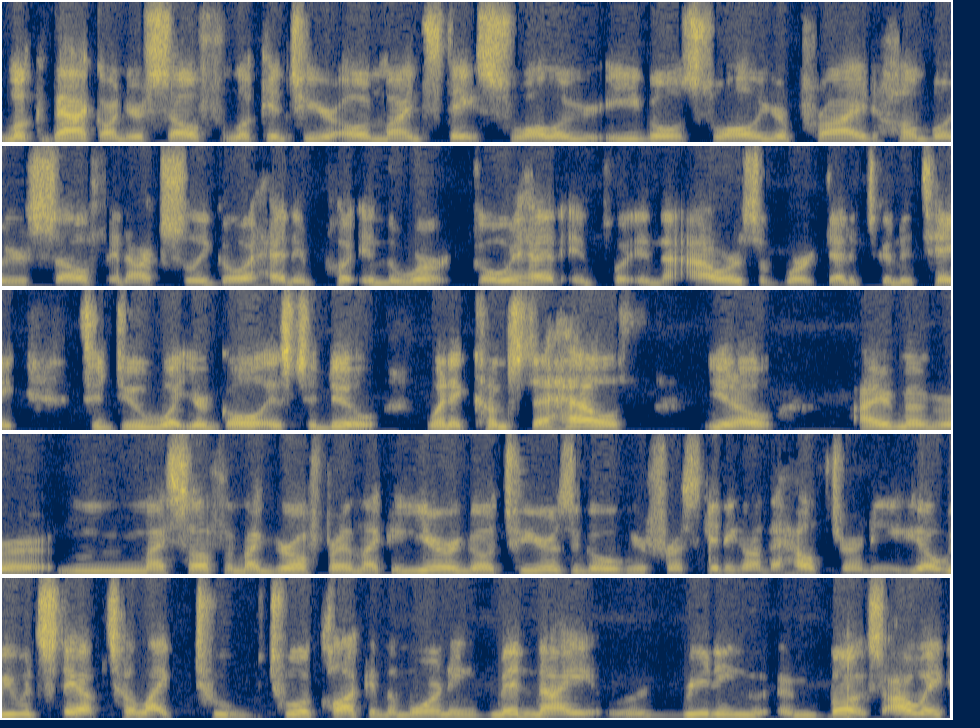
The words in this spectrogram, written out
look back on yourself, look into your own mind state, swallow your ego, swallow your pride, humble yourself, and actually go ahead and put in the work. Go ahead and put in the hours of work that it's going to take to do what your goal is to do. When it comes to health, you know, I remember myself and my girlfriend like a year ago, two years ago, when we were first getting on the health journey. You know, we would stay up till like two two o'clock in the morning, midnight, reading um, books. I'll wake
